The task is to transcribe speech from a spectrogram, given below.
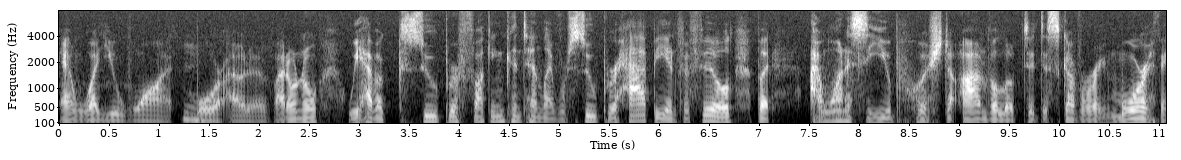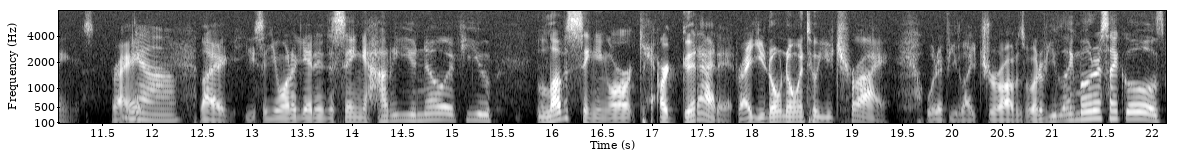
and what you want Mm. more out of. I don't know. We have a super fucking content life. We're super happy and fulfilled, but I want to see you push the envelope to discovering more things, right? Yeah. Like you said, you want to get into singing. How do you know if you love singing or are good at it? Right? You don't know until you try. What if you like drums? What if you like motorcycles?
